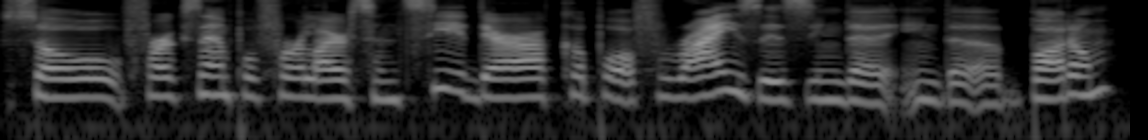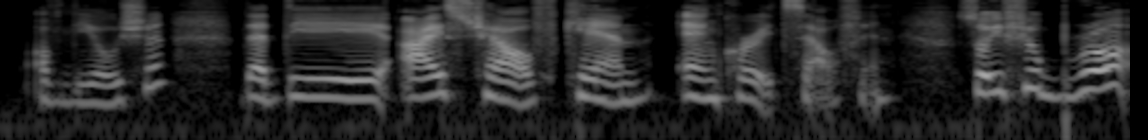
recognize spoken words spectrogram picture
So, for example, for Larsen C, there are a couple of rises in the in the bottom of the ocean that the ice shelf can anchor itself in. So if you bro-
